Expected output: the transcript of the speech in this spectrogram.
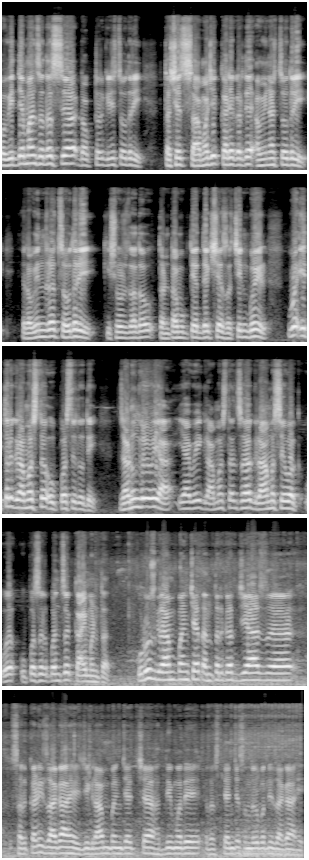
व विद्यमान सदस्य डॉक्टर गिरीश चौधरी तसेच सामाजिक कार्यकर्ते अविनाश चौधरी रवींद्र चौधरी किशोर जाधव तंटामुक्ती अध्यक्ष सचिन भोईर व इतर ग्रामस्थ उपस्थित होते. जाणून घेऊया यावेळी ग्रामस्थांसह ग्रामसेवक व उपसरपंच काय म्हणतात. कुडूस ग्रामपंचायत अंतर्गत जी आज सरकारी जागा आहे जी ग्रामपंचायतच्या हद्दीमध्ये रस्त्यांच्या संदर्भातली जागा आहे.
